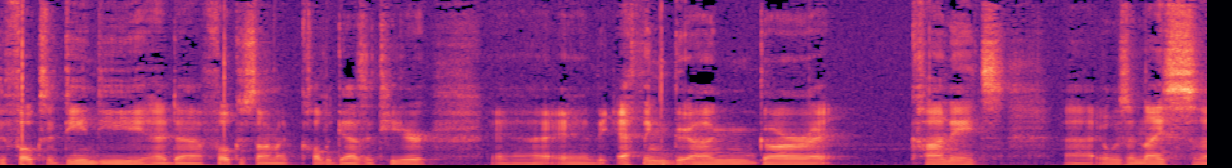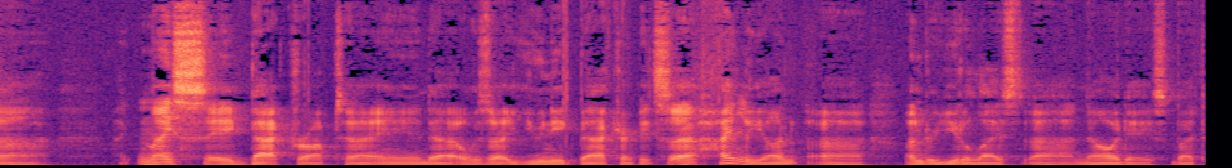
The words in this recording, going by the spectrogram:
the folks at D and D had focused on called the Gazetteer and the Ethengar Khanates. Uh, it was a nice, uh, nice backdrop, to, and it was a unique backdrop. It's highly un, underutilized uh, nowadays. But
